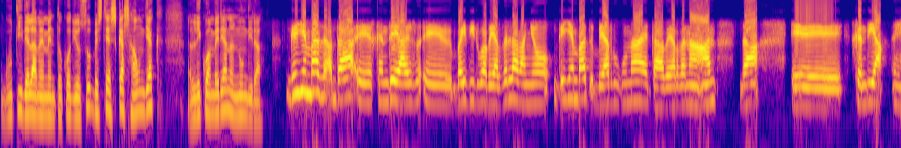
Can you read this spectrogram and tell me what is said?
guti dela mementoko diozu, beste eskas haundiak likuan berian nundira? Gehien bat da e, jendea ez, e, bai dirua behar dela, baino gehien bat behar duguna eta behar dena han da e, jendia e,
